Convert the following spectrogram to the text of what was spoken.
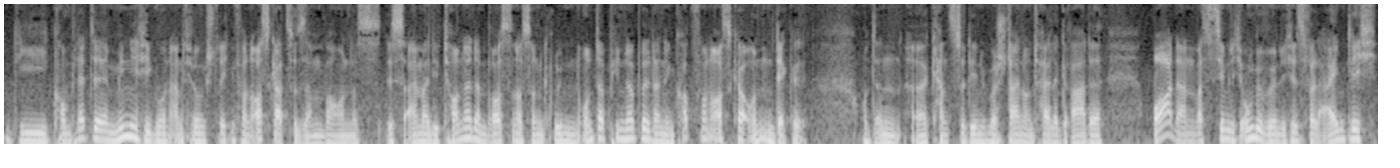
die komplette Minifigur in Anführungsstrichen von Oscar zusammenbauen. Das ist einmal die Tonne, dann brauchst du noch so einen grünen Unterpinöppel, dann den Kopf von Oscar und einen Deckel. Und dann äh, kannst du den über Steine und Teile gerade ordern, was ziemlich ungewöhnlich ist, weil eigentlich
